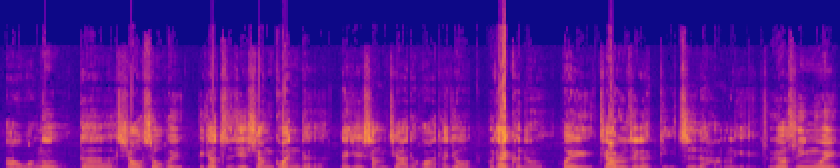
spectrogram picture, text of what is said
啊网络的销售会比较直接相关的那些商家的话，他就不太可能会加入这个抵制的行列，主要是因为。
